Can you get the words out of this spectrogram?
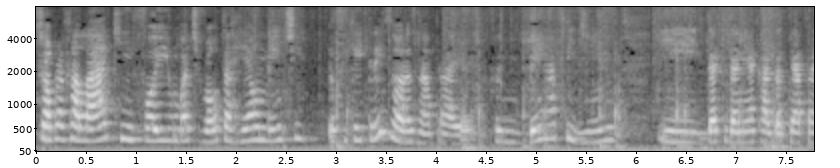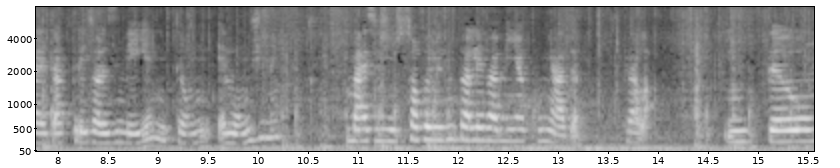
só pra falar que foi um bate-volta, realmente eu fiquei três horas na praia, foi bem rapidinho. E daqui da minha casa até a praia dá três horas e meia, então é longe, né? Mas a gente só foi mesmo pra levar minha cunhada pra lá. Então,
